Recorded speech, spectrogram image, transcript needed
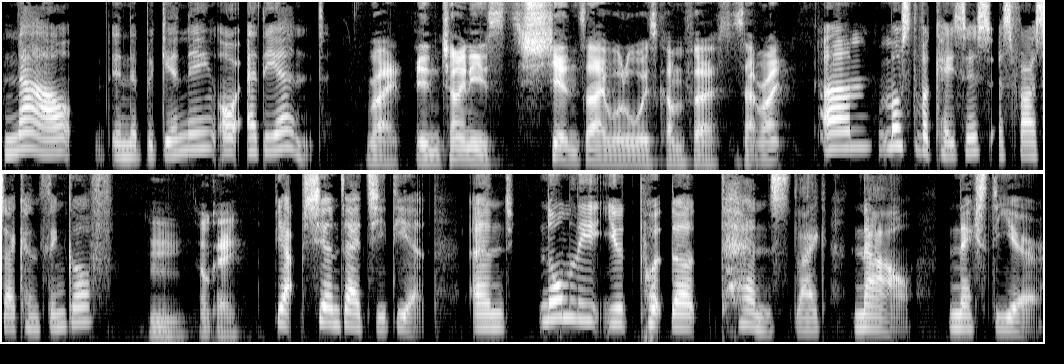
now in the beginning or at the end. Right. In Chinese, 现在 will always come first. Is that right? Um, most of the cases, as far as I can think of. Hmm. Okay. Yeah, 现在几点? And normally you'd put the tense like now, next year,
